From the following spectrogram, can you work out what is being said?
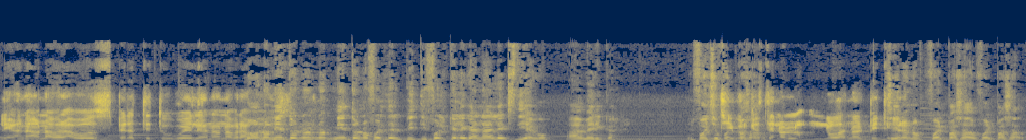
le ganaron a Bravos. Espérate tú, güey, le ganaron a Bravos. no, no miento, no, no miento, no fue el del Piti, fue el que le gana a Alex Diego a América. Fue, sí, fue Sí, el porque pasado. este no, ganó el Piti. Sí, no, creo. no, fue el pasado, fue el pasado.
